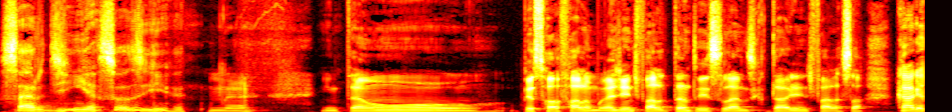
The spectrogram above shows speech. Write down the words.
sardinha sozinha. Né? Então, o pessoal fala, a gente fala tanto isso lá no escritório, a gente fala só, cara,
